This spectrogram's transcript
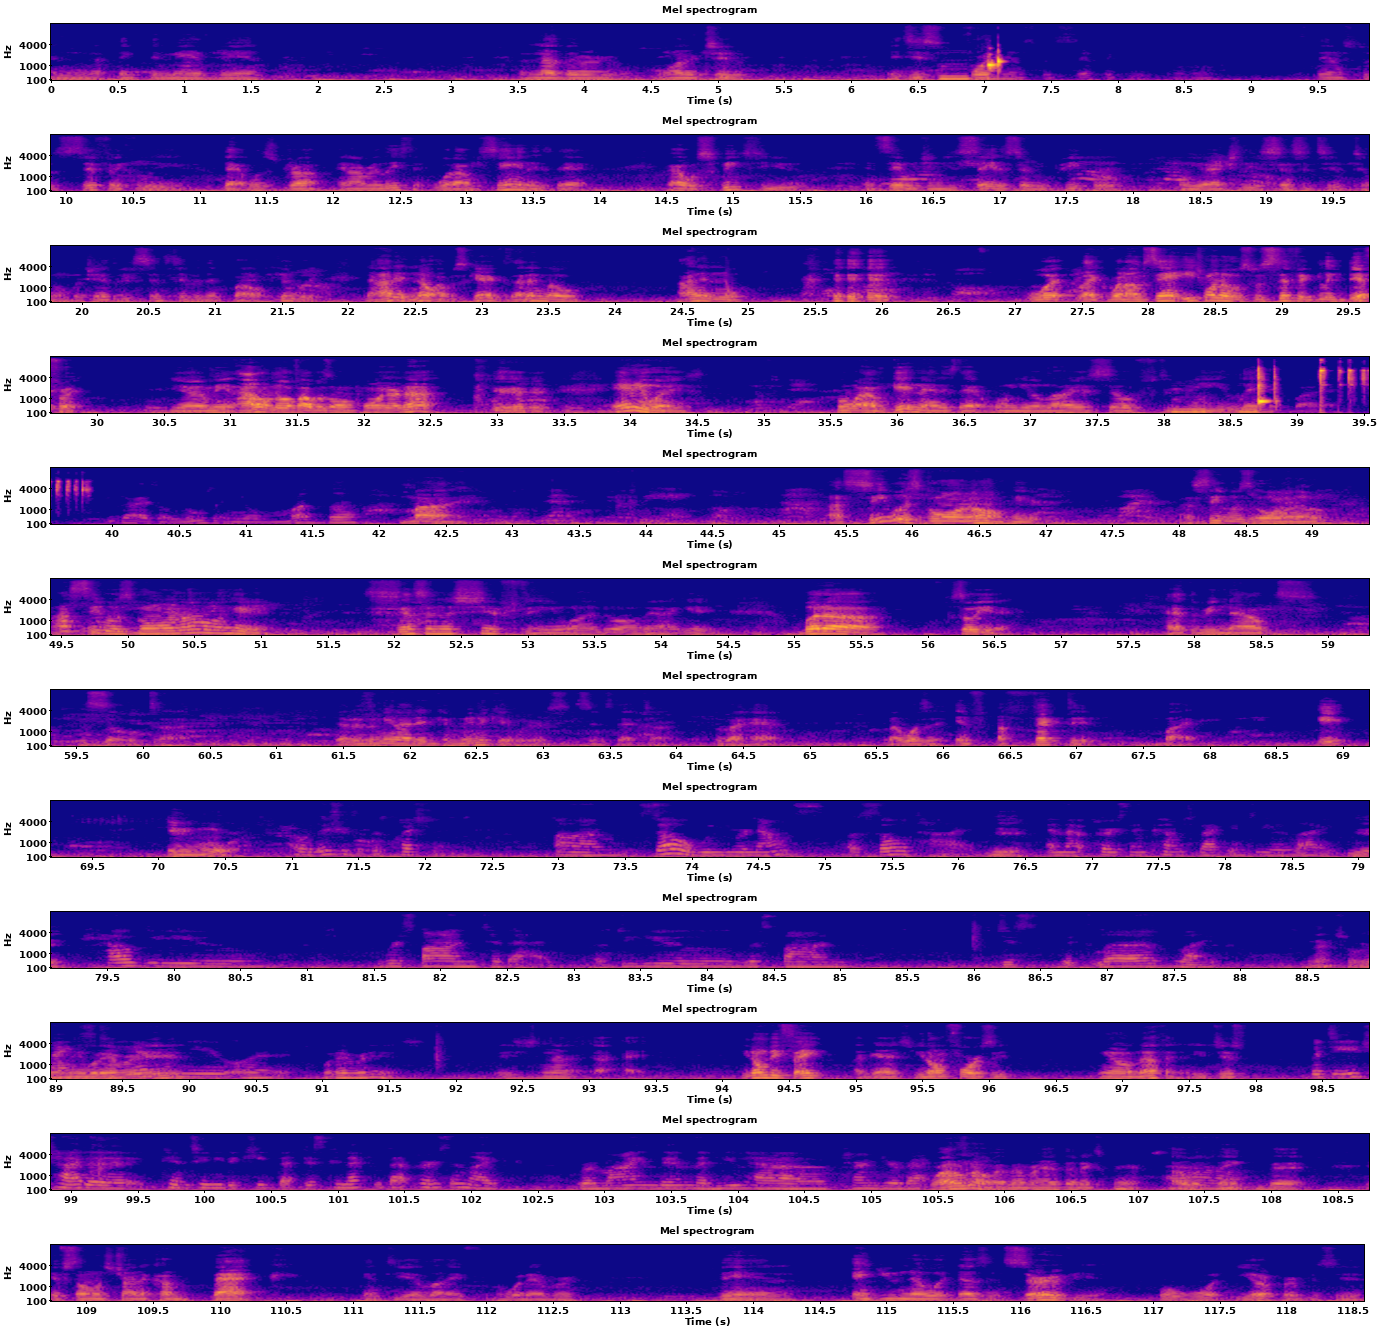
and I think there may have been another one or two. It's just for them. Them specifically that was dropped, and I released it. What I'm saying is that God will speak to you and say what you need to say to certain people when you're actually are sensitive to them. But you have to be sensitive and then follow through with it. Now I didn't know. I was scared because I didn't know. I didn't know what like what I'm saying. Each one of them was specifically different. You know what I mean? I don't know if I was on point or not. Anyways, but what I'm getting at is that when you allow yourself to be mm-hmm. led by, you guys are losing your mother mind. I see what's going on here. I see what's going on. I see what's going on here. Sensing a shift and you want to do all that. I get it. But, uh, so yeah. Had to renounce the soul tie. That doesn't mean I didn't communicate with her since that time. Because I have. But I wasn't affected by it anymore. Oh, this is a good question. Um, so when you renounce a soul tie Yeah, and that person comes back into your life, yeah. how do you respond to that? Or do you respond just with love, like Naturally. nice I mean, whatever it is. you, or whatever it is. It's just not. I, I, you don't be fake, I guess. You don't force it. You know, nothing. You just but do you try to continue to keep that disconnect with that person, like remind them that you have turned your back? well, I don't know. I've never had that experience. I would Ah. think that if someone's trying to come back into your life or whatever, then and you know it doesn't serve you for what your purpose is,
